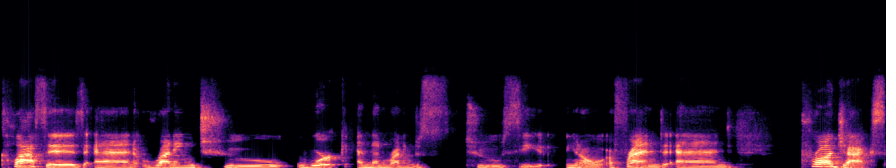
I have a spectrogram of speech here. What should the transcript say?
classes and running to work and then running to to see you know a friend and projects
